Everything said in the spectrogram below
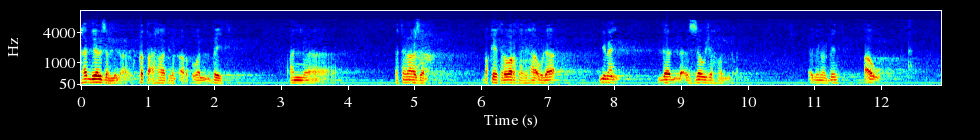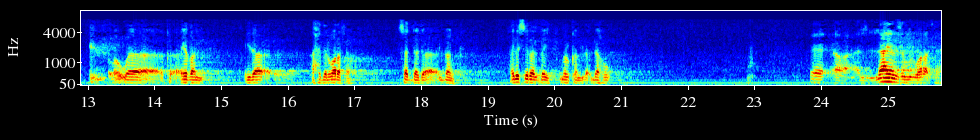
هل يلزم من القطعة هذه والأرض والبيت أن يتنازل بقية الورثة لهؤلاء لمن؟ للزوجة والابن والبنت أو وأيضا إذا أحد الورثة سدد البنك هل يصير البيت ملكا له؟ لا يلزم الورثة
